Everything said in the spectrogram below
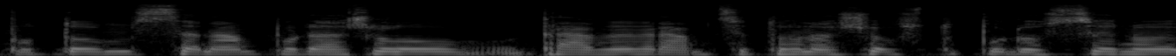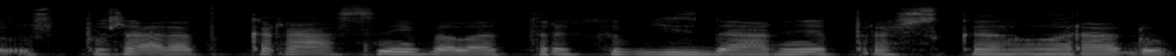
potom se nám podařilo právě v rámci toho našeho vstupu do Sinoj uspořádat krásný veletrh v jízdárně Pražského hradu,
